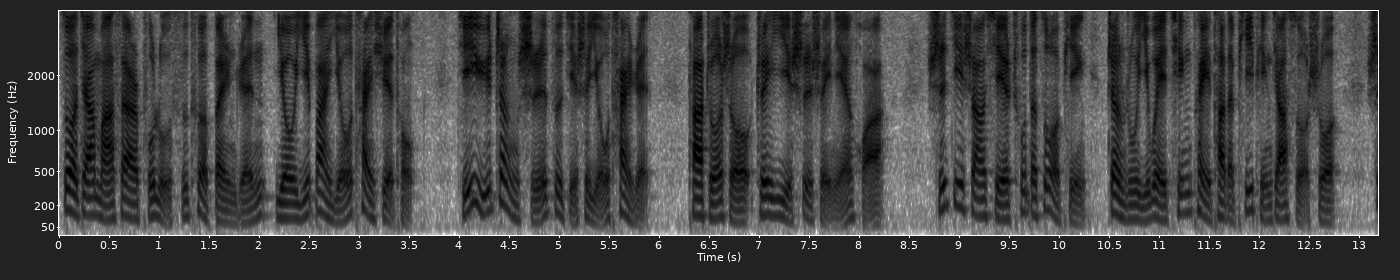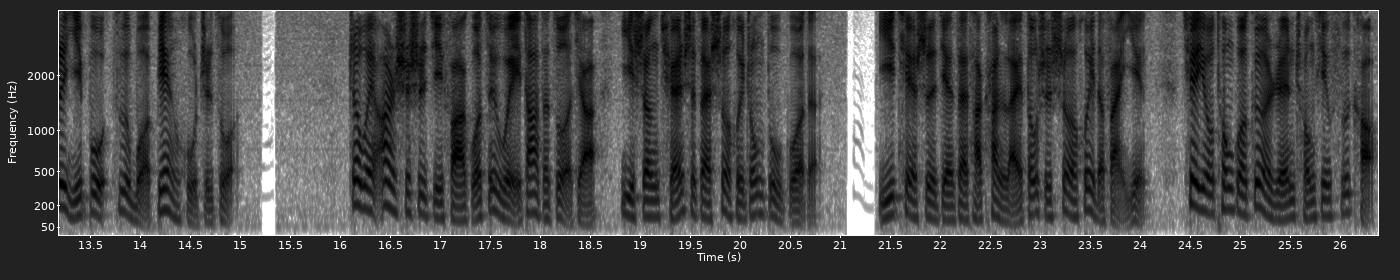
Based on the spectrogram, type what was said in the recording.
作家马塞尔·普鲁斯特本人有一半犹太血统，急于证实自己是犹太人。他着手追忆逝水年华，实际上写出的作品，正如一位钦佩他的批评家所说，是一部自我辩护之作。这位二十世纪法国最伟大的作家，一生全是在社会中度过的，一切事件在他看来都是社会的反应，却又通过个人重新思考，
